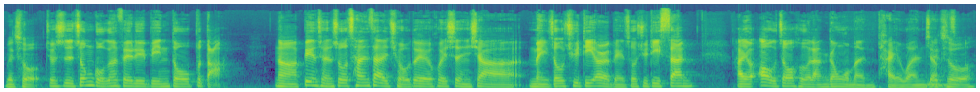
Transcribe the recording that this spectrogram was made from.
没错，就是中国跟菲律宾都不打。那变成说参赛球队会剩下美洲区第二、美洲区第三，还有澳洲、荷兰跟我们台湾这样子。没错，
